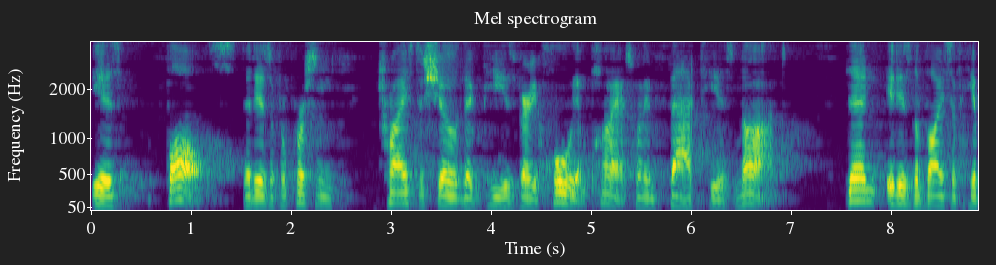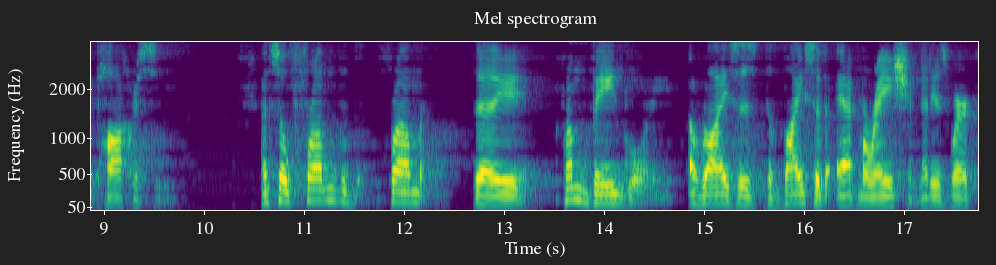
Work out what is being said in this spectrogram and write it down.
is false, that is, if a person tries to show that he is very holy and pious when in fact he is not, then it is the vice of hypocrisy. And so from the, from the, from vainglory arises the vice of admiration, that is, where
